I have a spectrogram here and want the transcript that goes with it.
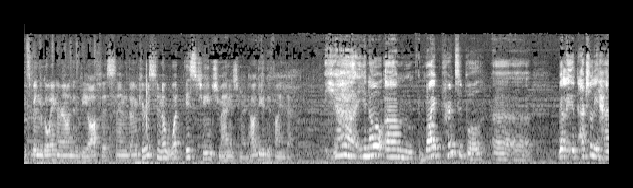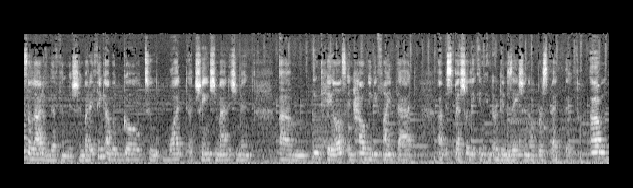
It's been going around in the office, and I'm curious to know what is change management? How do you define that? Yeah, you know, um, by principle, uh, uh, well, it actually has a lot of definition, but I think I would go to what change management um, entails and how we define that um, especially in an organizational perspective. Um,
